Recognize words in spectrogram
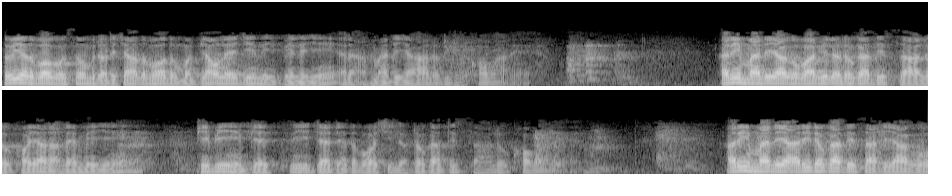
သူ့ရဲ့သဘောကိုစွန့်ပြီးတော့တခြားသဘောသို့မပြောင်းလဲခြင်းသည်ပင်လျင်အဲ့ဒါအမှန်တရားလို့ဒီလိုခေါ်ပါတယ်အဲ့ဒီမှန်တရားကိုဘာဖြစ်လို့ဒုက္ခသစ္စာလို့ခေါ်ရတာလဲမေးရင်ဖြစ်ပြီးရင်ပျက်စီးတတ်တဲ့သဘောရှိလို့ဒုက္ခသစ္စာလို့ခေါ်ပါတယ်အဲ့ဒီမှန်တရားအဲ့ဒီဒုက္ခသစ္စာတရားကို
